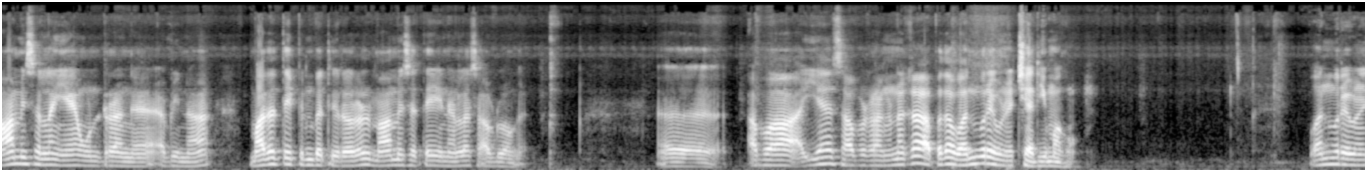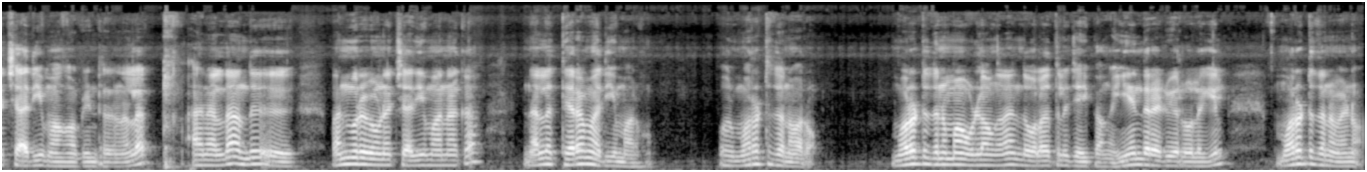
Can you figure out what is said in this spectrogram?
மாமிசம்லாம் ஏன் உண்றாங்க அப்படின்னா மதத்தை பின்பற்றுகிறவர்கள் மாமிசத்தை நல்லா சாப்பிடுவாங்க. அப்போ ஏன் சாப்பிட்றாங்கனாக்கா அப்போ தான் வன்முறை உணர்ச்சி அதிகமாகும். வன்முறை உணர்ச்சி அதிகமாகும் அப்படின்றதுனால அதனால தான் வந்து வன்முறை உணர்ச்சி அதிகமானாக்கா நல்ல திறமை அதிகமாக இருக்கும். ஒரு முரட்டுத்தனம் வரும். முரட்டுத்தனமாக உள்ளவங்க தான் இந்த உலகத்தில் ஜெயிப்பாங்க. இயந்திர அறிவியல் உலகில் முரட்டுத்தனம் வேணும்.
